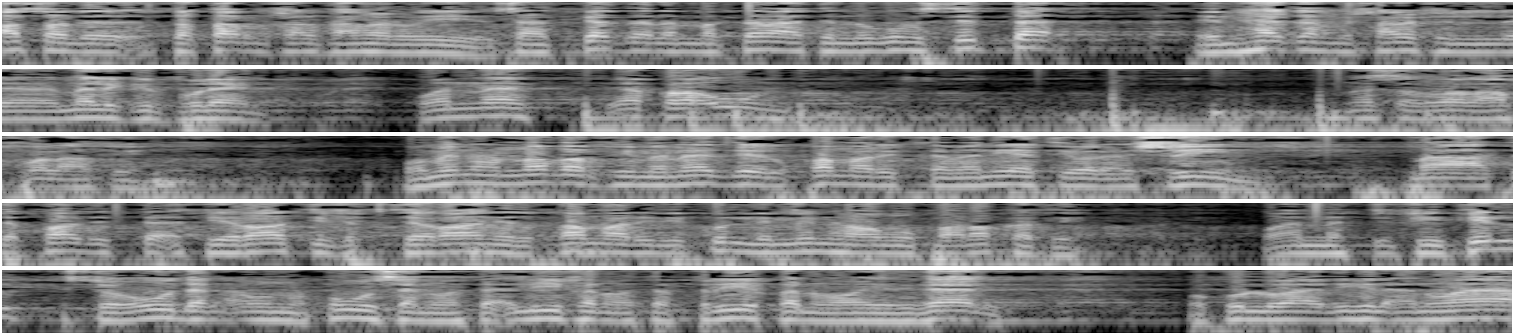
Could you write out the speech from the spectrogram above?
حصل التتار مش عارف عملوا إيه. سنة كذا لما اجتمعت النجوم الستة انهزم مش عارف الملك الفلاني. والناس يقرؤون. نسأل الله العفو والعافية. ومنها النظر في منازل القمر الثمانية والعشرين مع اعتقاد التأثيرات في اقتران القمر بكل منها ومفارقته وأن في تلك سعودا أو نحوسا وتأليفا وتفريقا وغير ذلك. وكل هذه الأنواع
